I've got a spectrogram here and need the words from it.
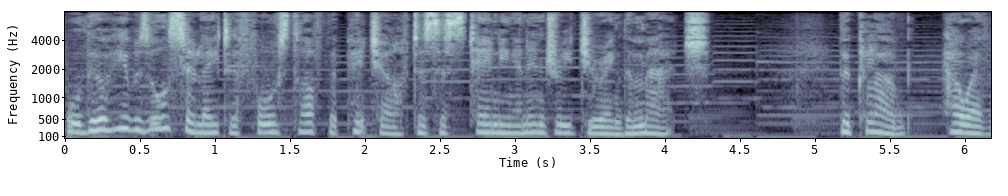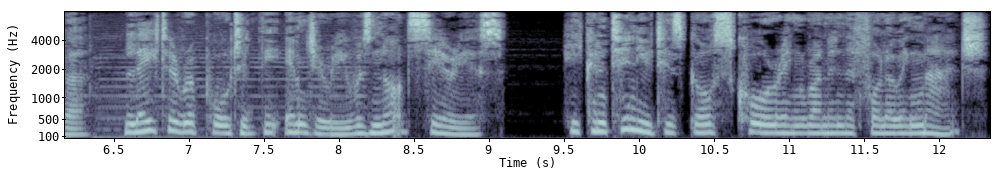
Although he was also later forced off the pitch after sustaining an injury during the match. The club, however, later reported the injury was not serious. He continued his goal-scoring run in the following match,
